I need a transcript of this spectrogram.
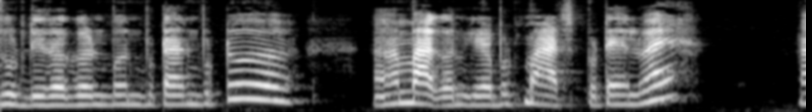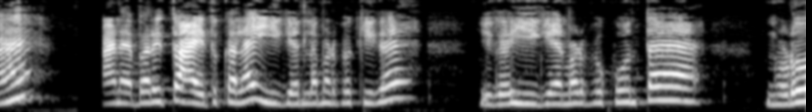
ದುಡ್ಡಿರೋ ಗಂಡು ಬಂದ್ಬಿಟ್ಟು ಅಂದ್ಬಿಟ್ಟು ಮಗನಿಗೆ ಹೇಳ್ಬಿಟ್ಟು ಮಾಡಿಸ್ಬಿಟ್ಟೆ ಅಲ್ವೇ? ಹಾಂ ಹಣೆ ಬರೀತಾ ಆಯ್ತು ಕಲ ಈಗೆಲ್ಲ ಮಾಡ್ಬೇಕು ಈಗ? ಈಗ ಏನು ಮಾಡಬೇಕು ಅಂತ? ನೋಡು,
